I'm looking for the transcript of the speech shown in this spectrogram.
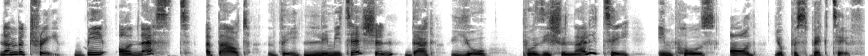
Number three, be honest about the limitation that your positionality impose on your perspective.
